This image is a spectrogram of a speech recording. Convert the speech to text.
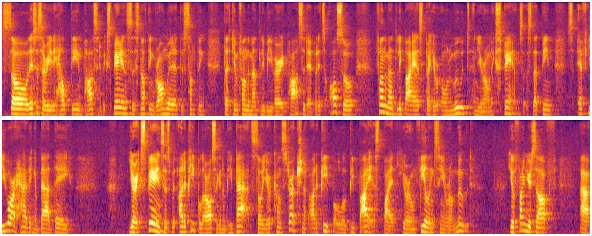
So this is a really healthy and positive experience. There's nothing wrong with it. There's something that can fundamentally be very positive, but it's also fundamentally biased by your own mood and your own experiences. That means if you are having a bad day, your experiences with other people are also going to be bad. So your construction of other people will be biased by your own feelings and your own mood. You'll find yourself uh,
